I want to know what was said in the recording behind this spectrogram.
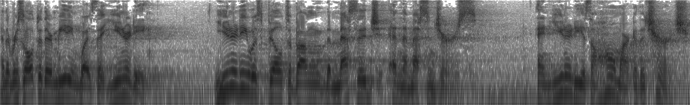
And the result of their meeting was that unity, unity was built among the message and the messengers. And unity is the hallmark of the church.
